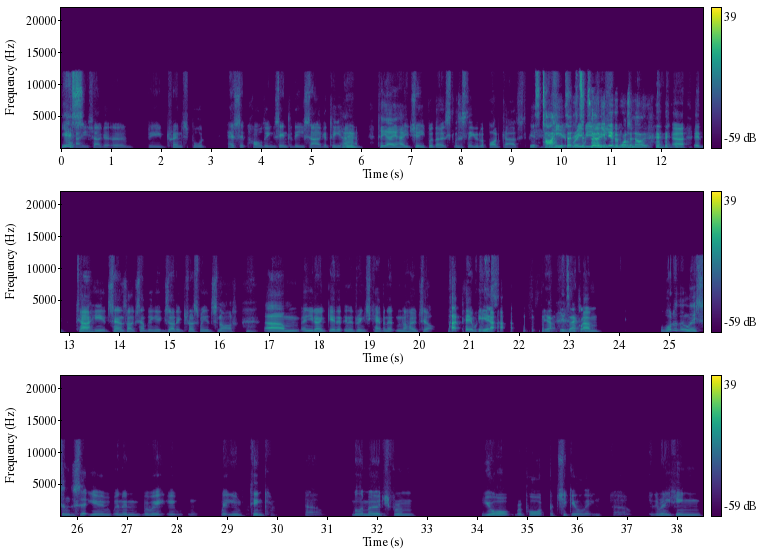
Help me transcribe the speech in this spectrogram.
Yes. Tahi saga, uh, the Transport Asset Holdings Entity Saga, TAH, TAHE, for those listening to the podcast. Yes, Tahi. It's, a, it's a term you never want to know. uh, it, Tahi, it sounds like something exotic. Trust me, it's not. Um, and you don't get it in a drinks cabinet in a hotel. But there we yes. are. yeah, exactly. Um, what are the lessons that you and then we that you think uh, will emerge from your report, particularly? Uh, is there anything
